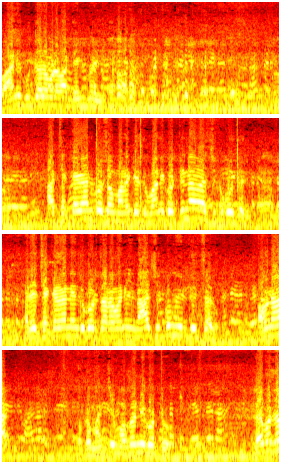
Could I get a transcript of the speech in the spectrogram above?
వాణి గుద్దల కూడా వాడు తెగిపోయింది ఆ చెక్కగాని కోసం మనకి వాణి కొట్టినా నా సిగ్గుపోతుంది. అరే చెక్కగాని ఎందుకు కొడతారని నా సిగ్గు మీరు తీస్తారు. అవునా? ఒక మంచి మొగన్ని కొట్టు. లేకపోతే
